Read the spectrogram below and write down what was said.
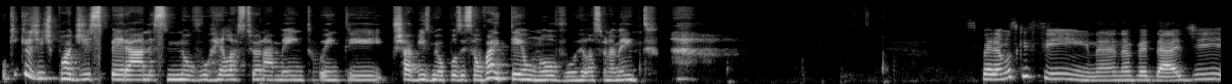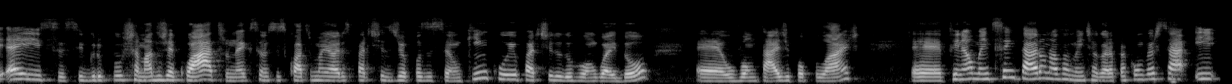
O que, que a gente pode esperar nesse novo relacionamento entre chavismo e oposição? Vai ter um novo relacionamento? Esperamos que sim, né? Na verdade, é isso. Esse grupo chamado G4, né? Que são esses quatro maiores partidos de oposição, que inclui o partido do Juan Guaidó, é, o Vontade Popular, é, finalmente sentaram novamente agora para conversar e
